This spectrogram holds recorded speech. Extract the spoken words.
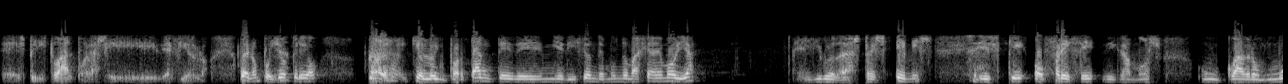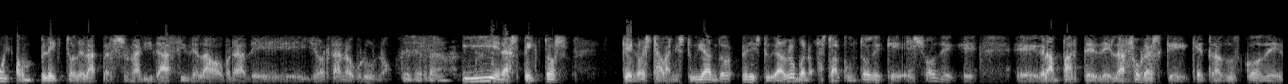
eh, espiritual, por así decirlo. Bueno, pues yo creo que lo importante de mi edición de Mundo Magia Memoria, el libro de las tres M's, es que ofrece, digamos, un cuadro muy completo de la personalidad y de la obra de Giordano Bruno. Y en aspectos que no estaban estudiando, estudiando, bueno, hasta el punto de que eso, de que eh, gran parte de las obras que, traduzco de,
